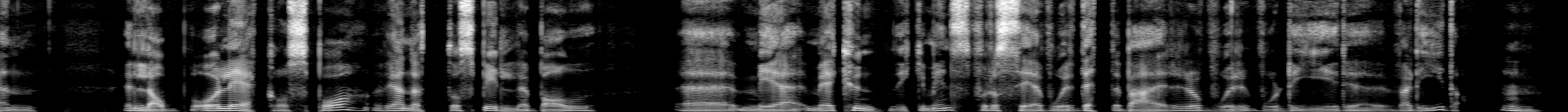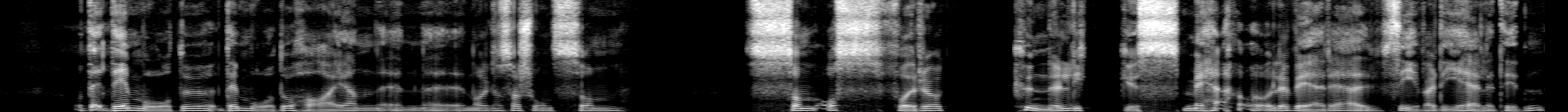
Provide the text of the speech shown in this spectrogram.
en, en lab å leke oss på. Vi er nødt til å spille ball med, med kunden, ikke minst, for å se hvor dette bærer, og hvor, hvor det gir eh, verdi. Da. Mm. Og det, det, må du, det må du ha i en, en, en organisasjon som, som oss for å kunne lykkes med å levere Jeg sier verdi hele tiden,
